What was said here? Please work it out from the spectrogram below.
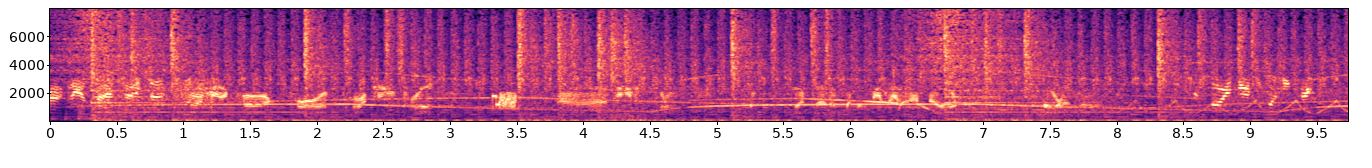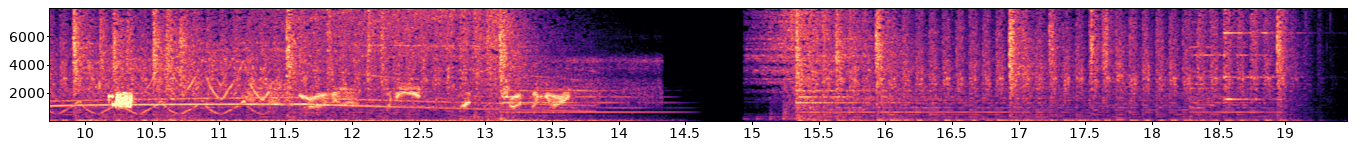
Currently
